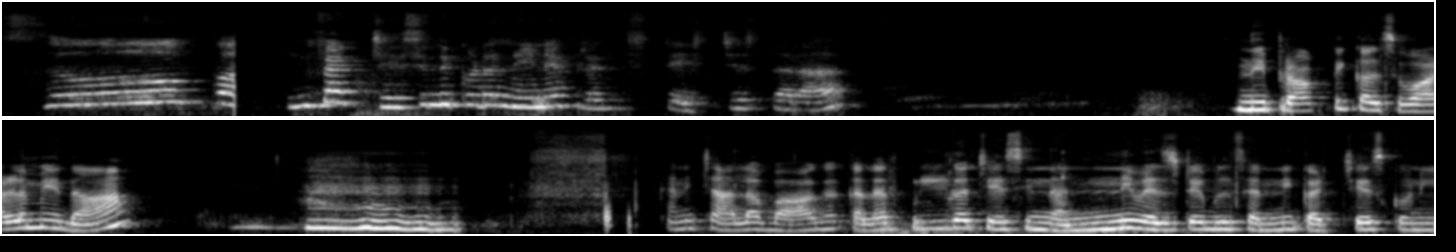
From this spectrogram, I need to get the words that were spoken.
సూపర్. ఇన్ఫాక్ట్ చేసింది కూడా నేనే ఫ్రెండ్స్ టేస్ట్ చేస్తారా? నీ ప్రాక్టికల్స్ వాళ్ళ మీద? కానీ చాలా బాగా కలర్ఫుల్గా చేసింది. అన్ని వెజిటేబుల్స్ అన్నీ కట్ చేసుకొని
